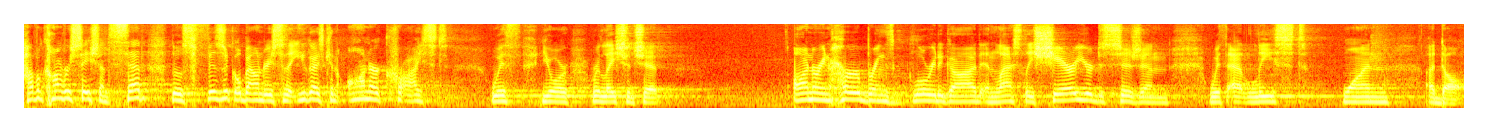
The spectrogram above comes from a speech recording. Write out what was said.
Have a conversation. Set those physical boundaries so that you guys can honor Christ with your relationship. Honoring her brings glory to God. And lastly, share your decision with at least one adult.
